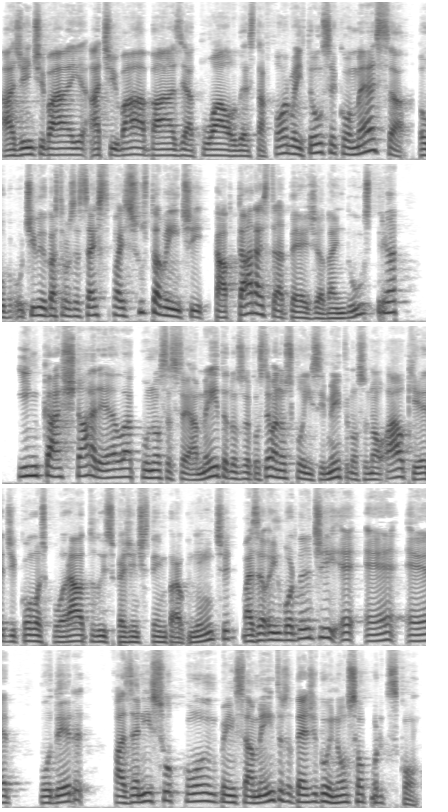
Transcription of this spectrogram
A gente vai ativar a base atual desta forma. Então, você começa, o, o time do Customer Success vai justamente captar a estratégia da indústria e encaixar ela com nossas ferramentas, nosso ecossistema, nosso conhecimento, nosso know-how, que é de como explorar tudo isso que a gente tem para o cliente. Mas o importante é, é, é poder fazer isso com pensamento estratégico e não só por desconto.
